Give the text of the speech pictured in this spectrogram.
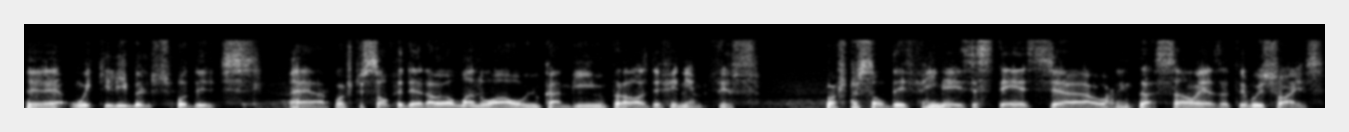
é, um equilíbrio entre os poderes. É, a Constituição Federal é o manual e o caminho para nós definirmos isso. A Constituição define a existência, a organização e as atribuições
